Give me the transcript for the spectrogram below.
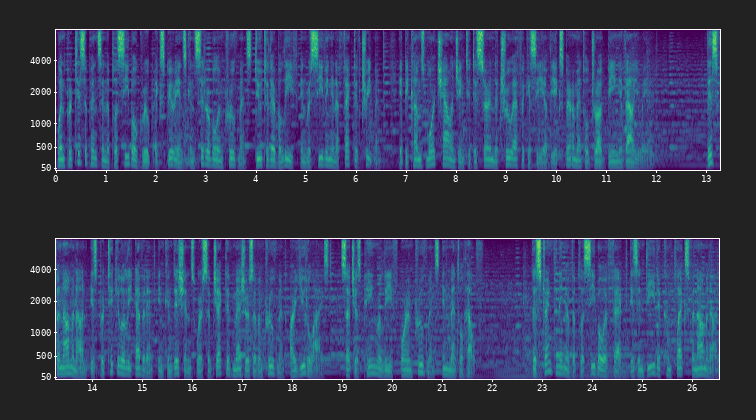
When participants in the placebo group experience considerable improvements due to their belief in receiving an effective treatment, it becomes more challenging to discern the true efficacy of the experimental drug being evaluated. This phenomenon is particularly evident in conditions where subjective measures of improvement are utilized, such as pain relief or improvements in mental health. The strengthening of the placebo effect is indeed a complex phenomenon,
